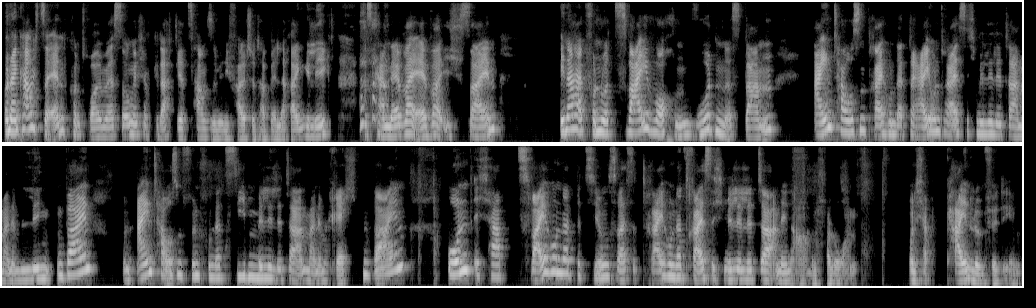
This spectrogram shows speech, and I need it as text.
Und dann kam ich zur Endkontrollmessung. Ich habe gedacht, jetzt haben sie mir die falsche Tabelle reingelegt. Das kann never ever ich sein. Innerhalb von nur zwei Wochen wurden es dann 1333 Milliliter an meinem linken Bein und 1507 Milliliter an meinem rechten Bein. Und ich habe 200 beziehungsweise 330 Milliliter an den Armen verloren. Und ich habe kein Lymphedem.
